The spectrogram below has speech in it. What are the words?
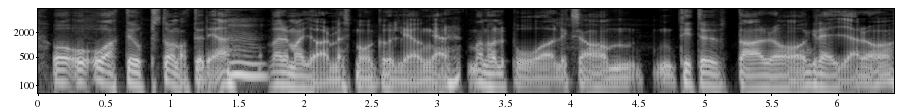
Och, och, och att det uppstår något i det. Mm. Vad är det man gör med små gulliga ungar? Man håller på och liksom tittar utar och grejer. Och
